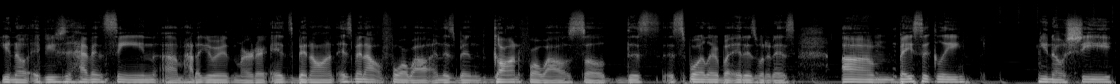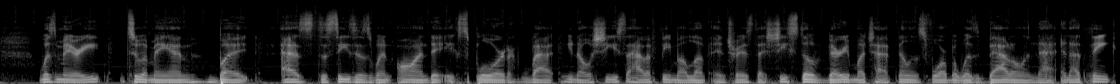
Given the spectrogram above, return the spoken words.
You know, if you haven't seen um, How to Get Away with Murder, it's been on, it's been out for a while, and it's been gone for a while. So this is spoiler, but it is what it is. Um, basically, you know, she was married to a man, but as the seasons went on, they explored that, you know, she used to have a female love interest that she still very much had feelings for, but was battling that. And I think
